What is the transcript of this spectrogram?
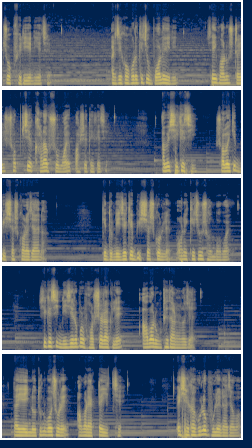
চোখ ফিরিয়ে নিয়েছে। আর যে কখনো কিছু বলেইনি, সেই মানুষটাই সবচেয়ে খারাপ সময় পাশে থেকেছে। আমি শিখেছি, সবাইকে বিশ্বাস করা যায় না। কিন্তু নিজেকে বিশ্বাস করলে অনেক কিছুই সম্ভব হয়। শিখেছি, নিজের ওপর ভরসা রাখলে আবার উঠে দাঁড়ানো যায়। তাই এই নতুন বছরে আমার একটাই ইচ্ছে, এই শেখাগুলো ভুলে না যাওয়া,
